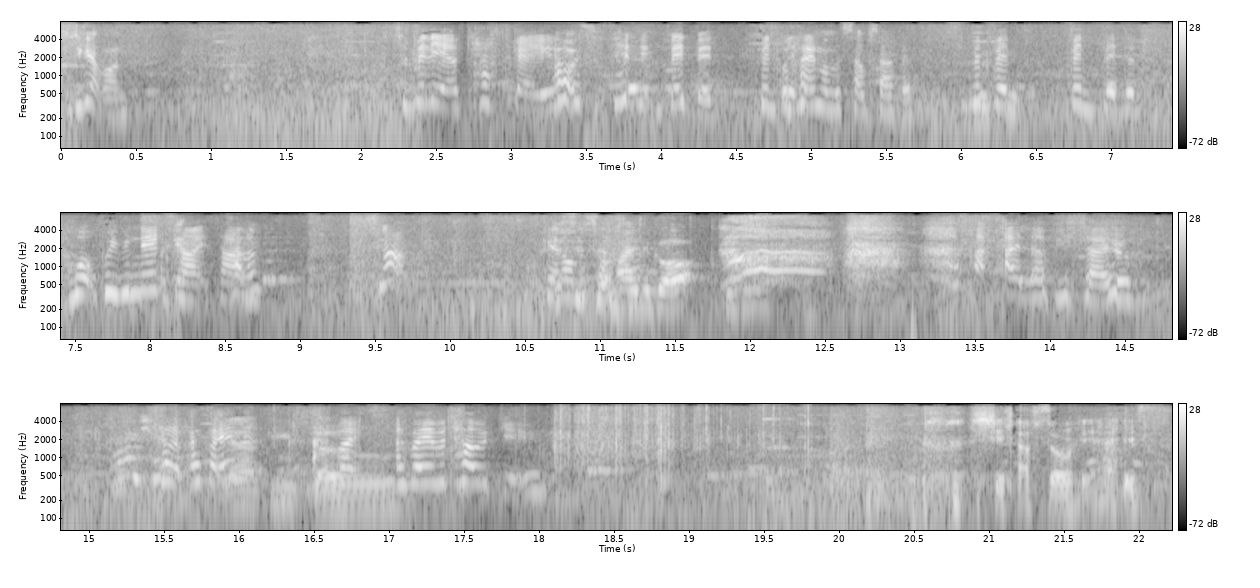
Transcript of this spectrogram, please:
Did you get one? It's a video of Tesco. Oh, it's a vid vid bid. Vid We're playing on the self service. It's a vid vid vid vid. vid. What have we been doing tonight, Sam? Callum? Snap. Get this on is what I've got. I, I love you so. Have I, ever, have, I, have I ever told you? she loves Oreos.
